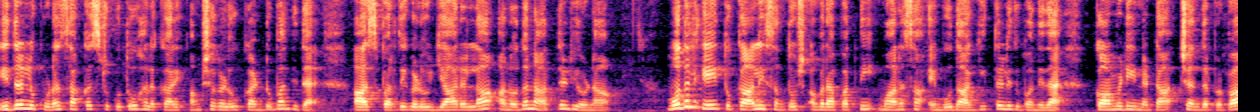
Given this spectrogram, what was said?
ಇದರಲ್ಲೂ ಕೂಡ ಸಾಕಷ್ಟು ಕುತೂಹಲಕಾರಿ ಅಂಶಗಳು ಕಂಡು ಬಂದಿದೆ. ಆ ಸ್ಪರ್ಧಿಗಳು ಯಾರೆಲ್ಲ ಅನ್ನೋದನ್ನ ತಿಳಿಯೋಣ. ಮೊದಲಿಗೆ ತುಕಾಲಿ ಸಂತೋಷ್ ಅವರ ಪತ್ನಿ ಮಾನಸ ಎಂಬುದಾಗಿ ತಿಳಿದು ಬಂದಿದೆ. ಕಾಮಿಡಿ ನಟ ಚಂದ್ರಪ್ರಭಾ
